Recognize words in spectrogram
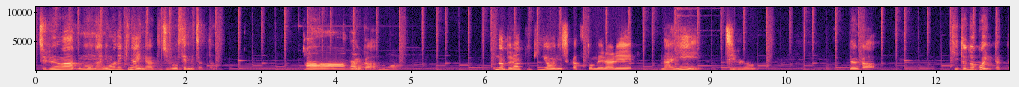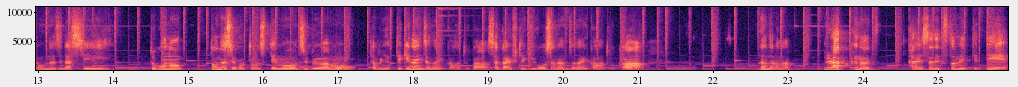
自分はもう何もできないんだって自分を責めちゃったの。ああなるほなんどそんなブラック企業にしか勤められない自分。なんかきっとどこ行ったって同じだしどこのどんな仕事をしても自分はもう多分やっていけないんじゃないかとか社会不適合者なんじゃないかとかなんだろうなブラックな会社で勤めてて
